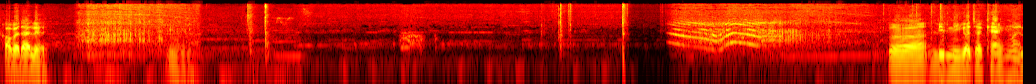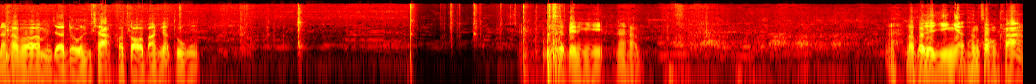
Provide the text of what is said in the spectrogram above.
เข้าไปได้เลยอืมตัวริมนี้ก็จะแข็งหน่อยนะครับ เพราะว่ามันจะโดนฉากข้อต่อบานกระทุ้งก็จะเป็นอย่างนี้นะครับ อะเราก็จะยิงเนี้ยทั้งสองข้าง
